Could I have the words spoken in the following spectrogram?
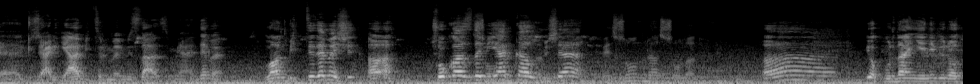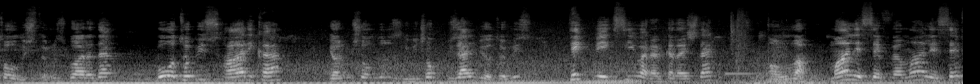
E, güzergahı bitirmemiz lazım yani değil mi? Ulan bitti deme şimdi. Aa, çok az da bir yer kalmış ha. Ve sonra sola dön. Aa, yok buradan yeni bir rota oluştururuz. Bu arada bu otobüs harika. Görmüş olduğunuz gibi çok güzel bir otobüs. Tek bir eksiği var arkadaşlar. Allah. Maalesef ve maalesef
